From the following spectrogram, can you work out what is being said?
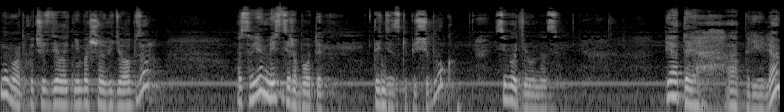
Ну вот, хочу сделать небольшой видеообзор о своем месте работы. Тендинский пищеблок. Сегодня у нас 5 апреля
